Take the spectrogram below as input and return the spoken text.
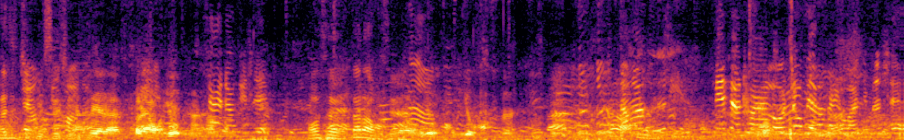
사진 찍고 있어요, 可以 지금. 来，过来往右看啊，下一张给谁？ 어서요, 따라와 보세요. 往右往右，嗯，咱们面向朝阳楼正面的还有啊，你们谁？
